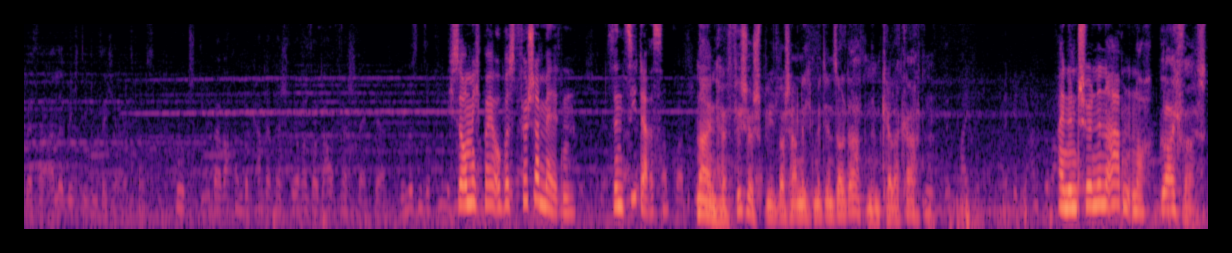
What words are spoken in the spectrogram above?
besser alle wichtigen Sicherheitsposten. Gut, die Überwachung bekannter Verschwörer sollte auch verstärkt werden. Wir müssen so viele... Ich soll mich bei Oberst Fischer melden. Sind Sie das? Nein, Herr Fischer spielt wahrscheinlich mit den Soldaten im Keller Karten. Einen schönen Abend noch. Gleichfalls.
